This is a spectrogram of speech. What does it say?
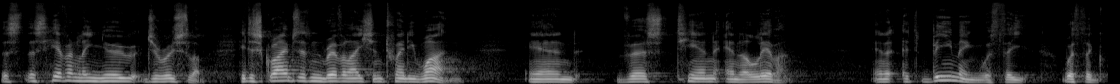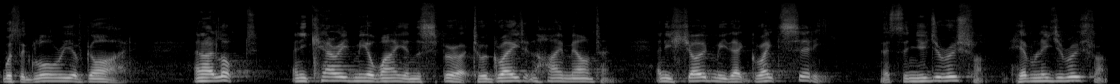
this, this heavenly new Jerusalem. He describes it in Revelation 21 and verse 10 and 11. And it's beaming with the, with, the, with the glory of God. And I looked, And he carried me away in the Spirit to a great and high mountain. And he showed me that great city. That's the New Jerusalem, heavenly Jerusalem,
